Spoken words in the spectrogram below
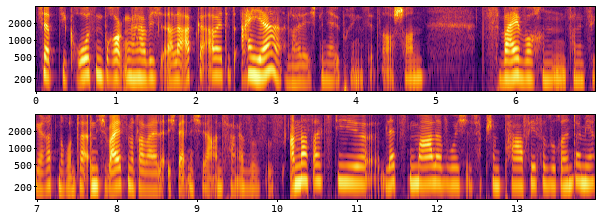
Ich habe die großen Brocken habe ich alle abgearbeitet. Ah ja, Leute, ich bin ja übrigens jetzt auch schon zwei Wochen von den Zigaretten runter. Und ich weiß mittlerweile, ich werde nicht wieder anfangen. Also es ist anders als die letzten Male, wo ich, ich habe schon ein paar Fehlversuche hinter mir.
